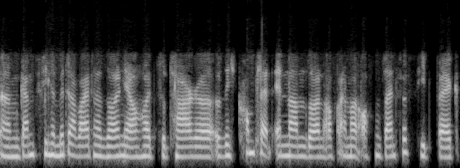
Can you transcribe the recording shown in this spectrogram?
ähm, ganz viele Mitarbeiter sollen ja heutzutage sich komplett ändern, sollen auf einmal offen sein für Feedback,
